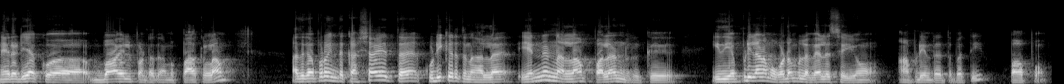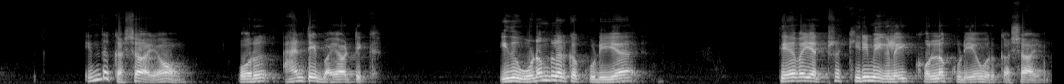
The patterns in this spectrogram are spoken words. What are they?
நேரடியாக பாயில் பண்ணுறதை நம்ம பார்க்கலாம். அதுக்கப்புறம் இந்த கஷாயத்தை குடிக்கிறதுனால என்னென்னலாம் பலன் இருக்குது இது எப்படிலாம் நம்ம உடம்புல வேலை செய்யும் அப்படின்றத பற்றி பார்ப்போம். இந்த கஷாயம் ஒரு ஆன்டிபயோட்டிக் இது உடம்பில் இருக்கக்கூடிய தேவையற்ற கிருமிகளை கொல்லக்கூடிய ஒரு கஷாயம்.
